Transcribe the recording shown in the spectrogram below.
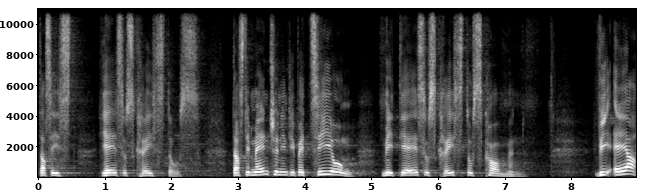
Das ist Jesus Christus. Dass die Menschen in die Beziehung mit Jesus Christus kommen. Wie er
